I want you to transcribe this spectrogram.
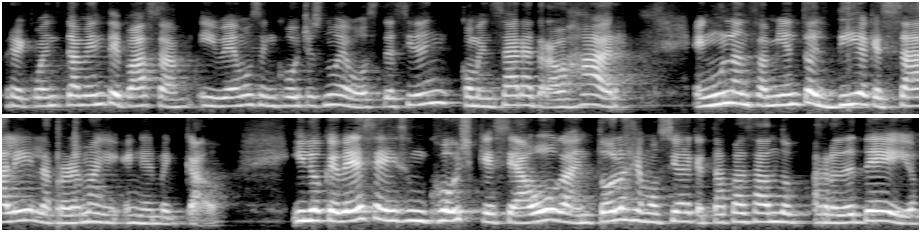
frecuentemente pasa y vemos en coaches nuevos, deciden comenzar a trabajar en un lanzamiento el día que sale la programa en el mercado. Y lo que ves es un coach que se ahoga en todas las emociones que está pasando alrededor de ellos,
